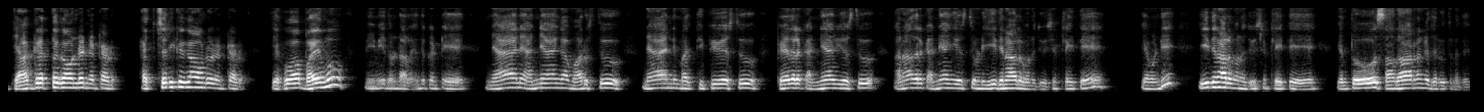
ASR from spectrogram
జాగ్రత్తగా ఉండండి అంటాడు. హెచ్చరికగా ఉండండి అంటాడు. ఎక్కువ భయము మీ మీద ఉండాలి. ఎందుకంటే న్యాయాన్ని అన్యాయంగా మారుస్తూ న్యాయాన్ని మరి తిప్పివేస్తూ పేదలకు అన్యాయం చేస్తూ అనాథలకు అన్యాయం చేస్తుండే ఈ దినాలు మనం చూసినట్లయితే ఏమండి? ఈ దినాలు మనం చూసినట్లయితే ఎంతో సాధారణంగా జరుగుతున్నది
